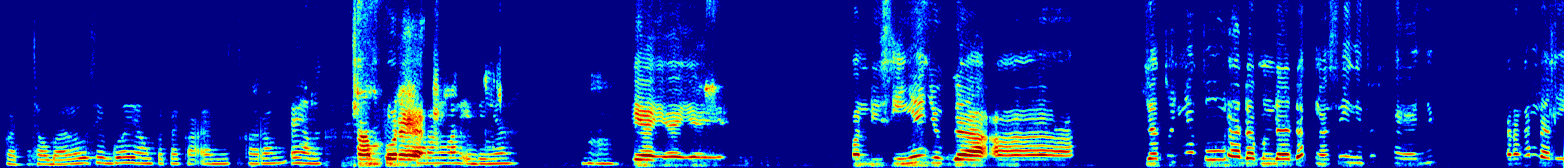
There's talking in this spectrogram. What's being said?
kacau balau sih gue yang ppkm sekarang eh yang Campur ya. sekarang lah intinya. Iya iya iya. iya. Kondisinya juga eh, jatuhnya tuh rada mendadak nggak sih ini tuh kayaknya? Karena kan dari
